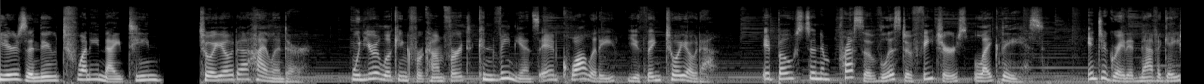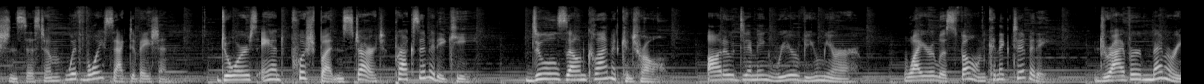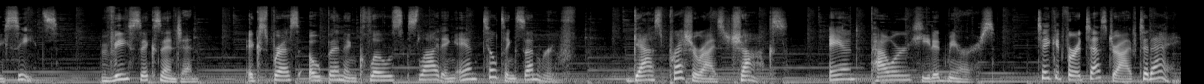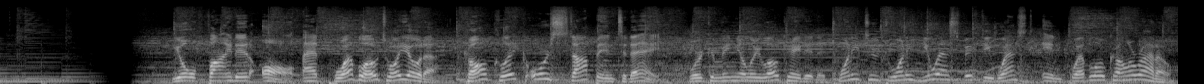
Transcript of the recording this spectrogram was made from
Here's a new 2019 Toyota Highlander. When you're looking for comfort, convenience, and quality, you think Toyota. It boasts an impressive list of features like these. Integrated navigation system with voice activation, doors and push-button start proximity key, dual zone climate control, auto dimming rear view mirror, wireless phone connectivity, driver memory seats, V6 engine, express open and close sliding and tilting sunroof, gas pressurized shocks, and power heated mirrors. Take it for a test drive today. You'll find it all at Pueblo Toyota. Call, click, or stop in today. We're conveniently located at 2220 US 50 West in Pueblo, Colorado.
